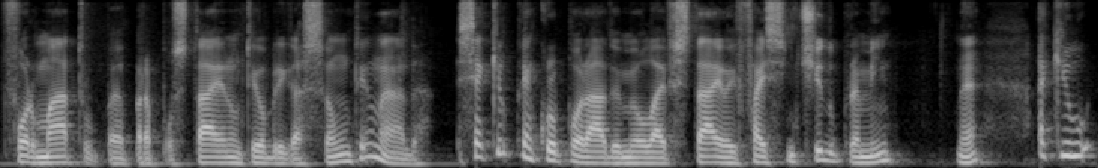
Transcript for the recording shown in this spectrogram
formato para postar, eu não tenho obrigação, não tenho nada. Se aquilo está incorporado no meu lifestyle e faz sentido para mim, né? Aquilo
